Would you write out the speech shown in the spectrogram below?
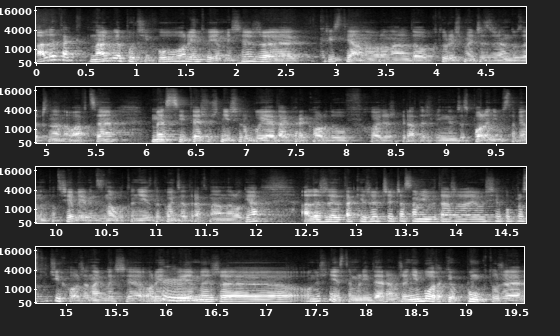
ale tak nagle po cichu orientujemy się, że Cristiano Ronaldo któryś mecz z rzędu zaczyna na ławce. Messi też już nie śrubuje tak rekordów, chociaż gra też w innym zespole, nie ustawionym pod siebie, więc znowu to nie jest do końca trafna analogia, ale że takie rzeczy czasami wydarzają się po prostu cicho, że nagle się orientujemy, że on już nie jest tym liderem, że nie było takiego punktu, że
